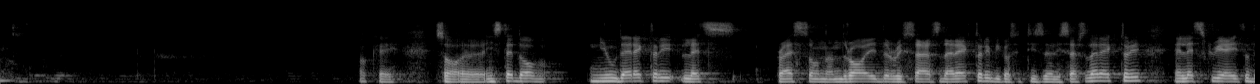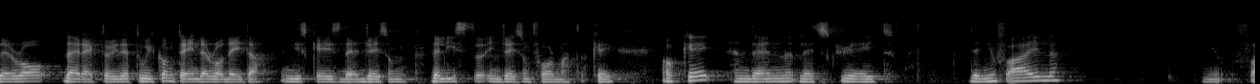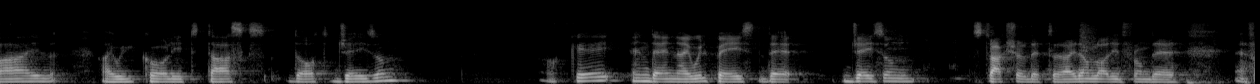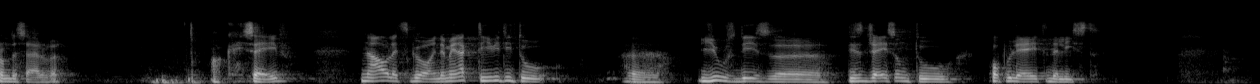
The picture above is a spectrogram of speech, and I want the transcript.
Okay, so uh, instead of new directory, let's press on Android resource directory because it is a resource directory, and let's create the raw directory that will contain the raw data. In this case, the JSON, the list in JSON format. Okay, okay, and then let's create the new file. New file. I will call it tasks.json. Okay, and then I will paste the JSON structure that uh, I downloaded from the, uh, from the server. Okay, save. Now let's go in the main activity to uh, use this, uh, this JSON to populate the list.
